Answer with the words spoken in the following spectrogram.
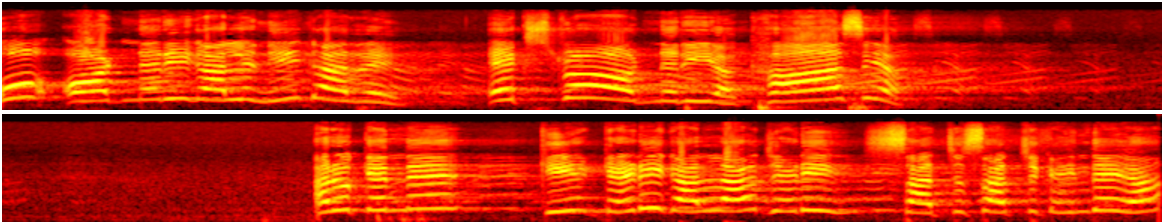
ਉਹ ਆਰਡੀਨਰੀ ਗੱਲ ਨਹੀਂ ਕਰ ਰਹੇ ਐਕਸਟਰਾ ਆਰਡੀਨਰੀ ਆ, ਖਾਸ ਆ। ਅਰ ਉਹ ਕਹਿੰਦੇ, ਕਿ, ਕਿਹੜੀ ਗੱਲ ਆ ਜਿਹੜੀ ਸੱਚ ਸੱਚ ਕਹਿੰਦੇ ਆ?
